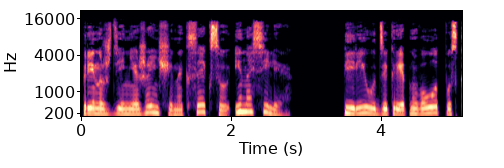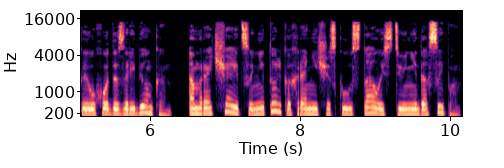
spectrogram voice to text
Принуждение женщины к сексу и насилие. Период декретного отпуска и ухода за ребенком омрачается не только хронической усталостью и недосыпом,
